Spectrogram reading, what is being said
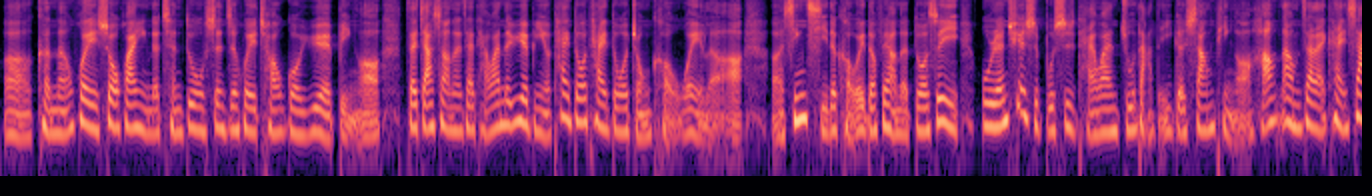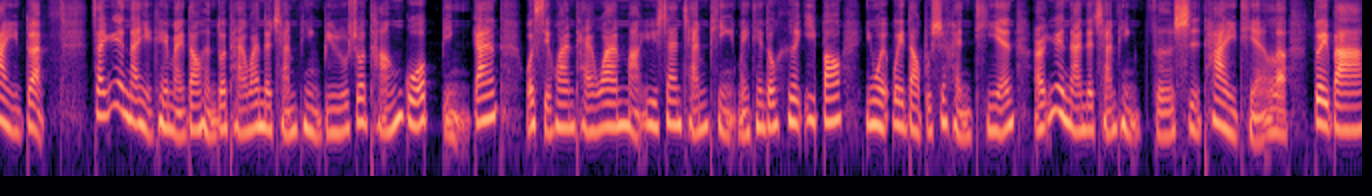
呃，可能会受欢迎的程度甚至会超过月饼哦。再加上呢，在台湾的月饼有太多太多种口味了啊，呃，新奇的口味都非常的多，所以五仁确实不是台湾主打的一个商品哦。好，那我们再来看一下下一段，在越南也可以买到很多台湾的产品，比如说糖果、饼干。我喜欢台湾马玉山产品，每天都喝一包。因为味道不是很甜，而越南的产品则是太甜了，对吧？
